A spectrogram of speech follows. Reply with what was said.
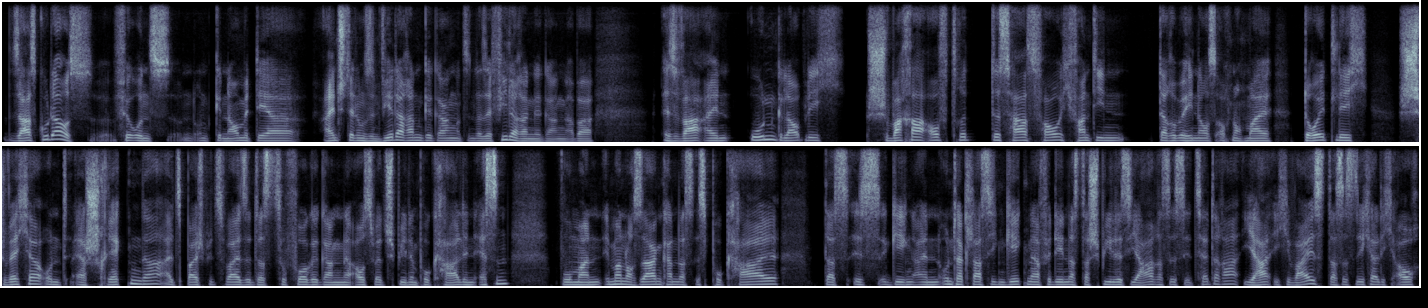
sah es gut aus für uns. Und, und genau mit der Einstellung sind wir daran gegangen und sind da sehr viele rangegangen. Aber es war ein unglaublich schwacher Auftritt des HSV. Ich fand ihn darüber hinaus auch nochmal deutlich schwächer und erschreckender als beispielsweise das zuvor gegangene Auswärtsspiel im Pokal in Essen, wo man immer noch sagen kann, das ist Pokal, das ist gegen einen unterklassigen Gegner, für den das das Spiel des Jahres ist, etc. Ja, ich weiß, dass es sicherlich auch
